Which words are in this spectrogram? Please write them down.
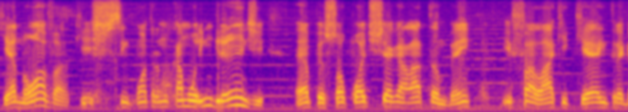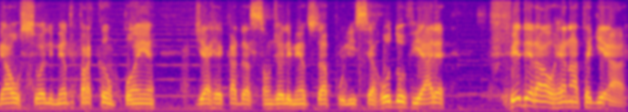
que é nova, que se encontra no Camorim Grande. É, o pessoal pode chegar lá também e falar que quer entregar o seu alimento para a campanha de arrecadação de alimentos da Polícia Rodoviária Federal, Renata Guiar.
